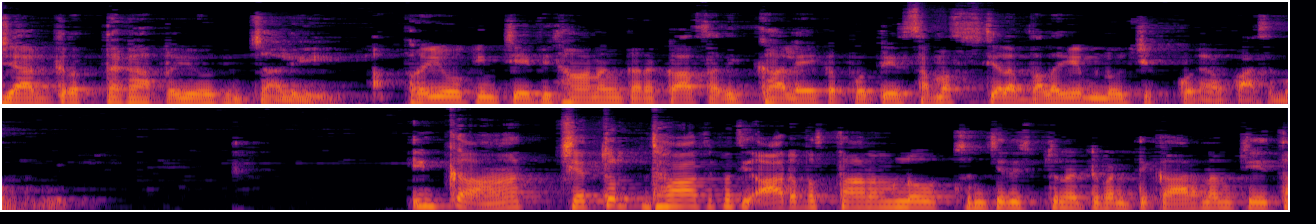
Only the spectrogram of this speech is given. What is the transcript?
జాగ్రత్తగా ప్రయోగించాలి. ప్రయోగించే విధానం కనుక సరిగ్గా లేకపోతే సమస్యల వలయంలో చిక్కునే అవకాశం ఉంటుంది. ఇంకా చతుర్థాధిపతి ఆరవ స్థానంలో సంచరిస్తున్నటువంటి కారణం చేత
